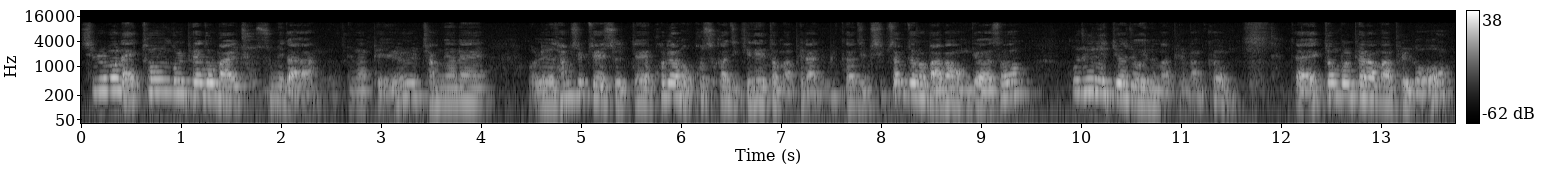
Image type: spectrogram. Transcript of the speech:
11번 액통 불패도 말 좋습니다. 이 마필 작년에 원래 30조 있을 때 코리안 오코스까지 기대했던 마필 아닙니까? 지금 13조로 마방 옮겨와서 꾸준히 뛰어주고 있는 마필만큼 자, 액통 불패란 마필도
